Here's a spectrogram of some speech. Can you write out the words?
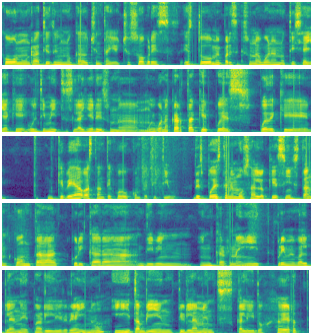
con un ratio de 1 cada 88 sobres. Esto me parece que es una buena noticia ya que Ultimate Slayer es una muy buena carta que pues puede que, que vea bastante juego competitivo. Después tenemos a lo que es Instant Contact, Kurikara, Divine Incarnate, Primeval Planet, Parley Reino y también Tirlaments Kaleido Heart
